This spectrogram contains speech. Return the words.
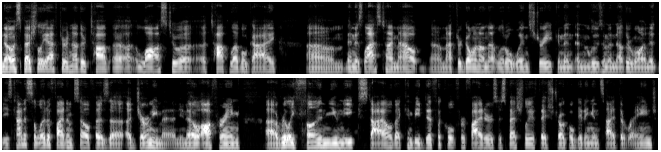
know, especially after another top uh, uh, loss to a, a, top level guy, um, and his last time out, um, after going on that little win streak and then and losing another one, he's kind of solidified himself as a, a journeyman. You know, offering a really fun, unique style that can be difficult for fighters, especially if they struggle getting inside the range.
